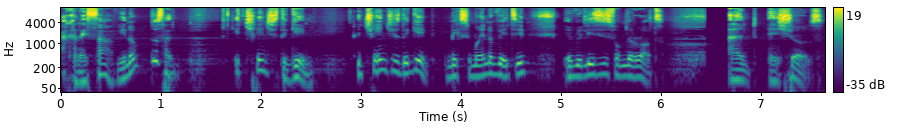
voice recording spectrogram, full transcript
How can I serve? You know, those are it changes the game. It changes the game, it makes you more innovative, it releases from the rot, and ensures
